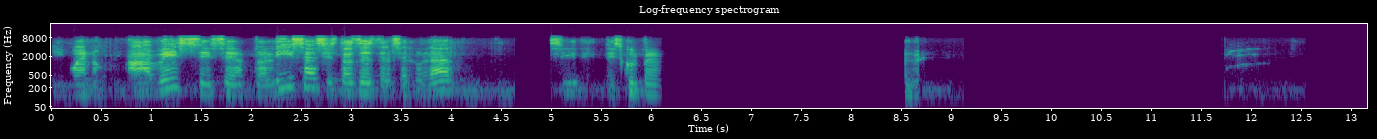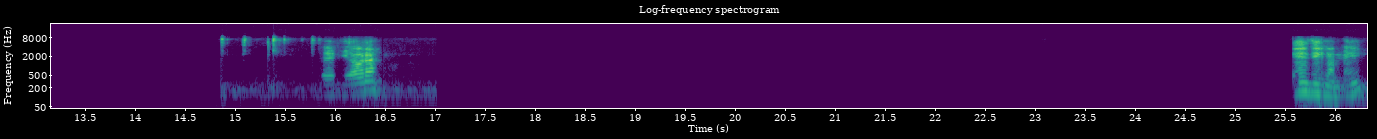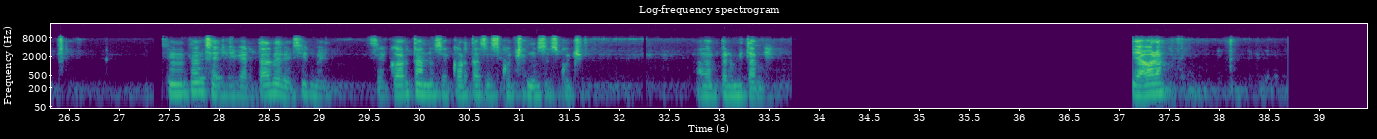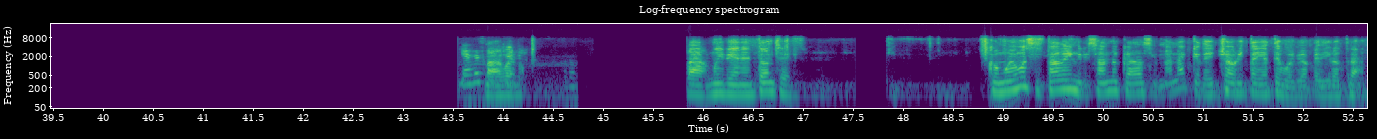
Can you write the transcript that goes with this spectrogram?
Y bueno, a veces se actualiza si estás desde el celular. Sí, disculpen. ¿Y ahora? Díganme. Siéntanse en libertad de decirme. Se corta, no se corta, se escucha, no se escucha. A ver, permítanme. ¿Y ahora? Ya se escucha. Va, bueno. Va, muy bien. Entonces, como hemos estado ingresando cada semana, que de hecho ahorita ya te volvió a pedir otra,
